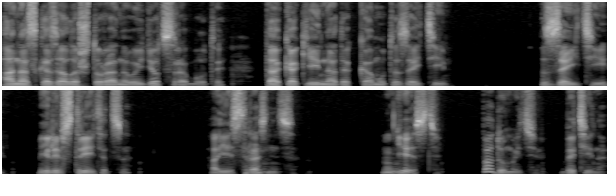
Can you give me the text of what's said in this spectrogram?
Она сказала, что рано уйдет с работы, так как ей надо к кому-то зайти. Зайти или встретиться? А есть разница? Есть. Подумайте, Беттина.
